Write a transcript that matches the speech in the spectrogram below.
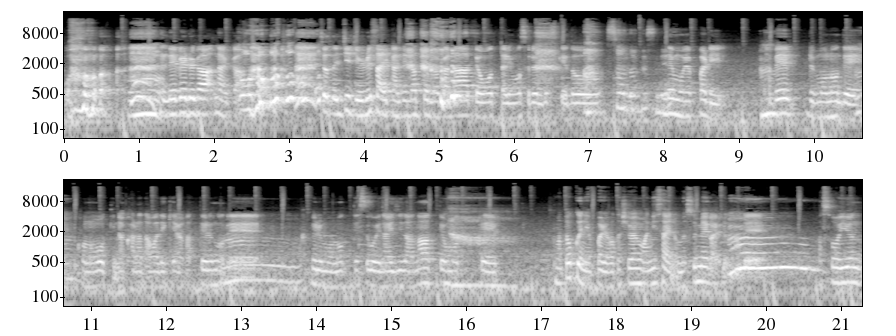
こう レベルがなんか ちょっといちいちうるさい感じになってるのかなって思ったりもするんですけどあそうなんですね。でもやっぱり食べるものでうんこの大きな体は出来上がってるので食べるものってすごい大事だなって思って、まあ、特にやっぱり私は今2歳の娘がいるので。まあ、そういう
